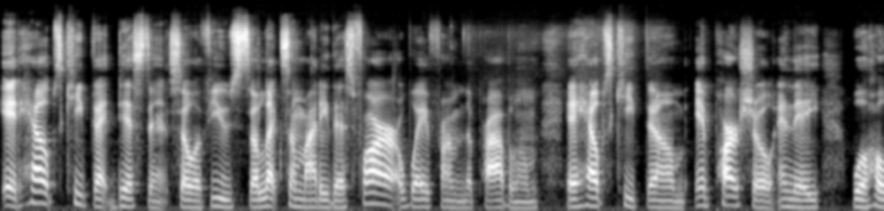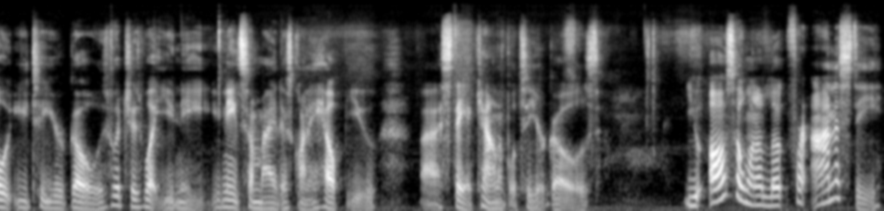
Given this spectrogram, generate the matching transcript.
it helps keep that distance. So if you select somebody that's far away from the problem, it helps keep them impartial and they will hold you to your goals, which is what you need. You need somebody that's going to help you uh, stay accountable to your goals. You also want to look for honesty.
